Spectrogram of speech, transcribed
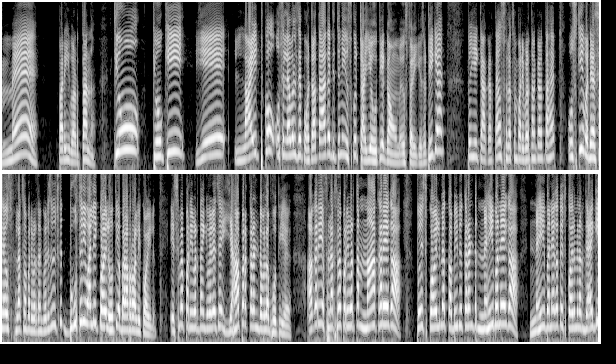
में परिवर्तन। क्यों? क्योंकि ये लाइट को उस लेवल से पहुंचाता है जितनी उसको चाहिए होती है गाँव में, उस तरीके से, ठीक है? तो ये क्या करता है? उस फ्लक्स में परिवर्तन करता है। उसकी वजह से, उस फ्लक्स में परिवर्तन की वजह से उसकी दूसरी वाली कॉइल होती है, बराबर वाली कॉइल इसमें परिवर्तन की वजह से यहाँ पर करंट डेवलप होती है। अगर ये फ्लक्स में परिवर्तन ना करेगा तो इस कॉइल में कभी भी करंट नहीं बनेगा। नहीं बनेगा तो इस कॉइल में लग जाएगी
